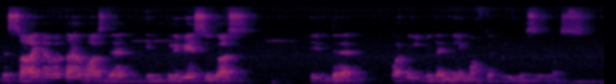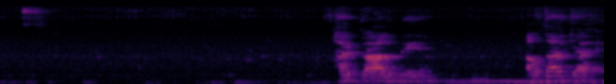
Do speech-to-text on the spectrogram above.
The Sai avatar was there in previous yugas. If there, what will be the name of the previous yugas? हर काल में अवतार क्या है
